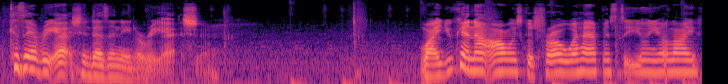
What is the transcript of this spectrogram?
Because every action doesn't need a reaction. While you cannot always control what happens to you in your life,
